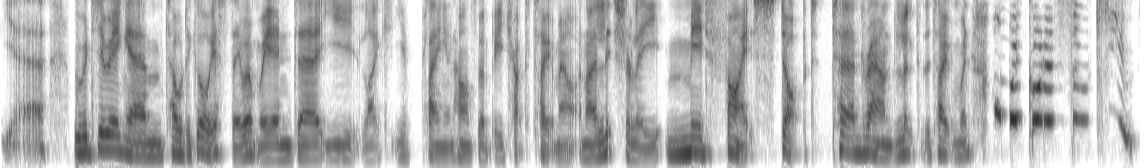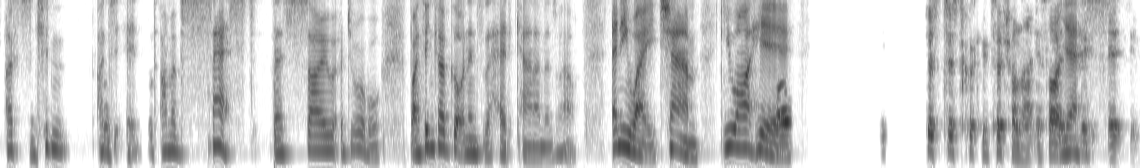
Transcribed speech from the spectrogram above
yeah, we were doing um Tol Dagor yesterday, weren't we? And uh, you like you're playing enhancement, but you chucked a totem out, and I literally mid fight stopped, turned around, looked at the totem, and went, "Oh my god, it's so cute. I just couldn't. I, j- it, I'm obsessed. They're so adorable. But I think I've gotten into the head cannon as well. Anyway, Cham, you are here. Well, Just just to quickly touch on that, it's like Yes. it, it,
